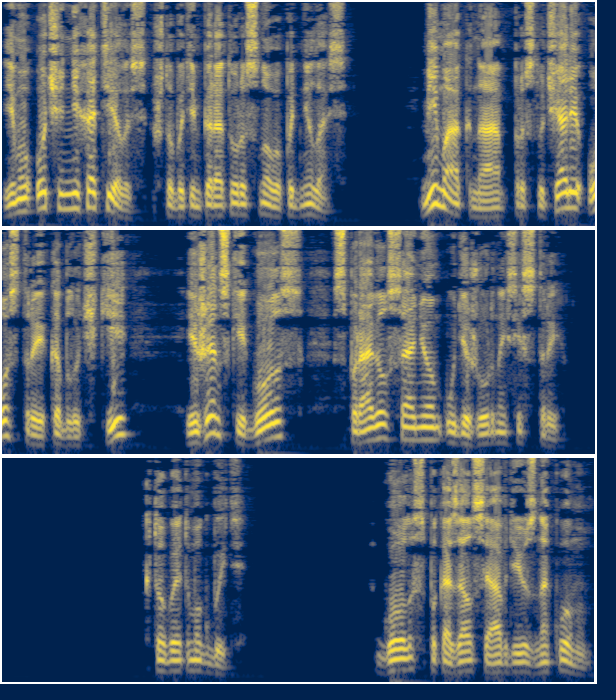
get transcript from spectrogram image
Ему очень не хотелось, чтобы температура снова поднялась. Мимо окна простучали острые каблучки, и женский голос справился о нем у дежурной сестры. Кто бы это мог быть? Голос показался Авдию знакомым.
